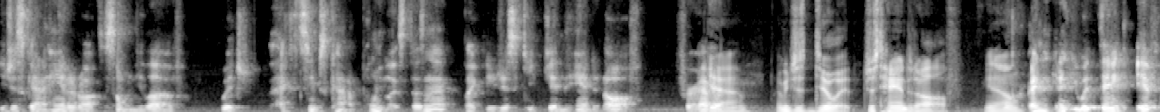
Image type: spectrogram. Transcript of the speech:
you just gotta hand it off to someone you love, which that seems kind of pointless, doesn't it? Like you just keep getting handed off forever. Yeah. I mean, just do it. Just hand it off. You know? And, and you would think if,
